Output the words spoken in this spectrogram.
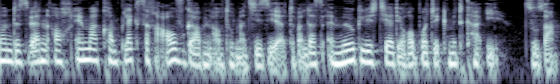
Und es werden auch immer komplexere Aufgaben automatisiert, weil das ermöglicht ja die Robotik mit KI zusammen.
